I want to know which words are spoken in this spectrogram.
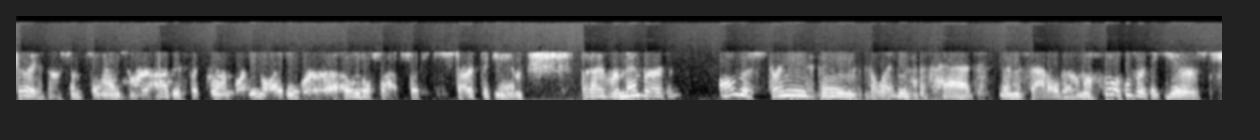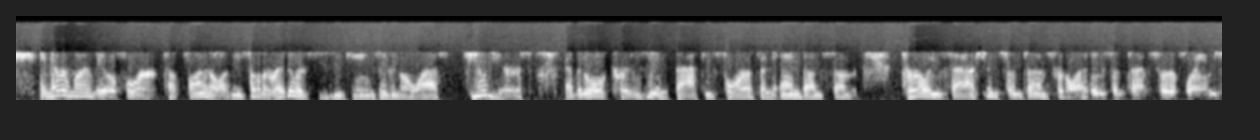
period, there were some fans who were obviously grumbling. The Lightning were a little flat footed to start the game. But I remembered all the strange games the Lightning has had in the Saddledome over the years. And never mind the 04 Cup final. I mean, some of the regular season games, even in the last few years, have been a little crazy and back and forth and end on some thrilling fashion, sometimes for the Lightning, sometimes for the Flames.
